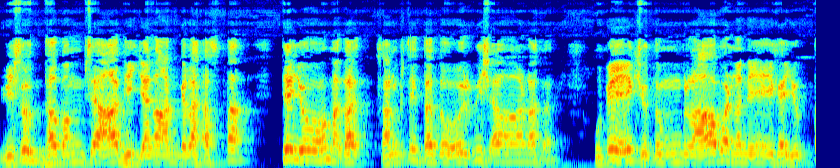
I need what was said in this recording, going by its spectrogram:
విశుద్ధ వంశాభిజనాగ్రహస్థ తేజో మద సంస్థిత దోర్విషాణ ఉపేక్షితుం రావణనేహయుక్త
